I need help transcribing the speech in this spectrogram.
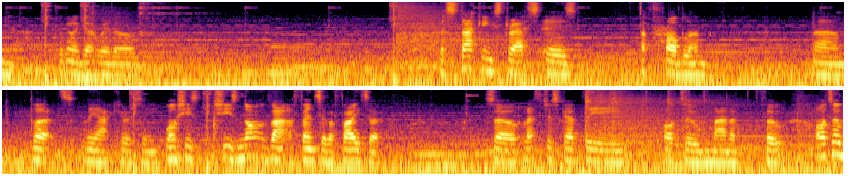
Yeah, we're gonna get rid of... The stacking stress is a problem. Um, but the accuracy. Well, she's she's not that offensive a fighter. So let's just get the auto manopho auto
